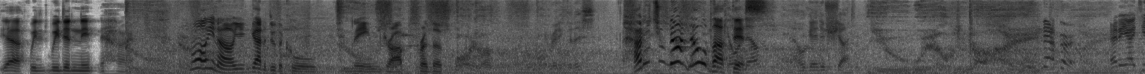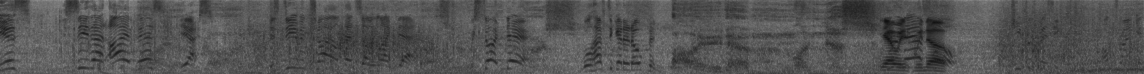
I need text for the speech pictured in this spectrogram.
Yeah, we we didn't need. All right. Well, you know, you gotta do the cool name drop for the. How did you not know about Going this? Hellgate is shut. Never! Any ideas? You see that eye of his? Yes. His demon child had something like that. We start there. We'll have to get it open. Yeah, we we know. Keep it busy. I'll try and get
